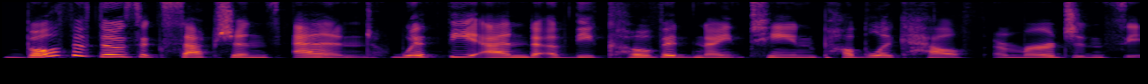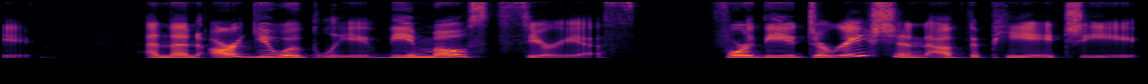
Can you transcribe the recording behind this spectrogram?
Both of those exceptions end with the end of the COVID 19 public health emergency. And then, arguably, the most serious. For the duration of the PHE,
